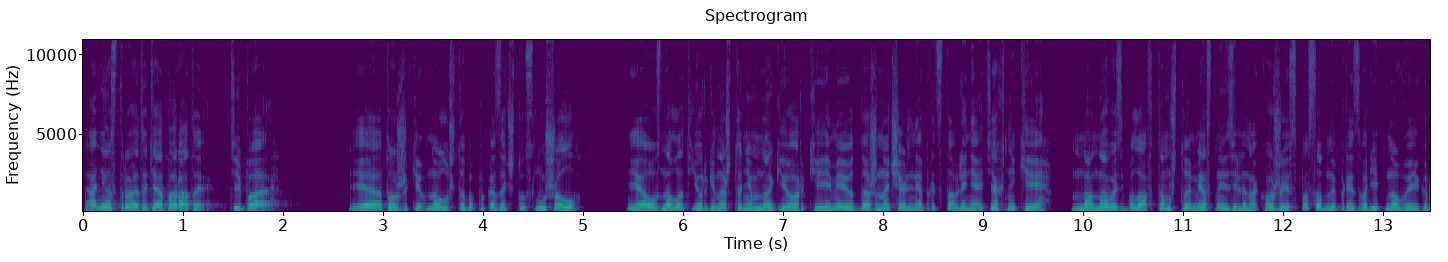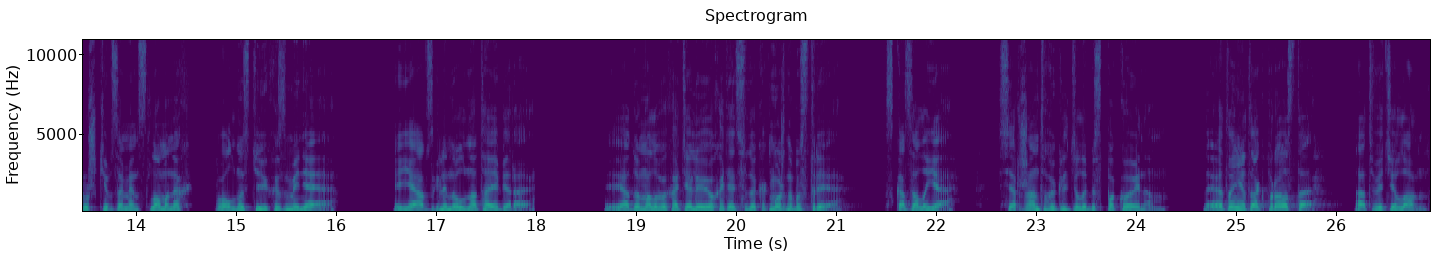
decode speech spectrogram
Они строят эти аппараты, типа...» Я тоже кивнул, чтобы показать, что слушал. Я узнал от Юргена, что немногие орки имеют даже начальное представление о технике, но новость была в том, что местные зеленокожие способны производить новые игрушки взамен сломанных, полностью их изменяя. Я взглянул на Тайбера. «Я думал, вы хотели уехать отсюда как можно быстрее», — сказал я. Сержант выглядел обеспокоенным. «Это не так просто», — ответил он.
